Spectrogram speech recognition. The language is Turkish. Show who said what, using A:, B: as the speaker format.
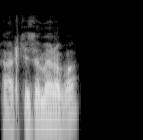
A: Herkese merhaba.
